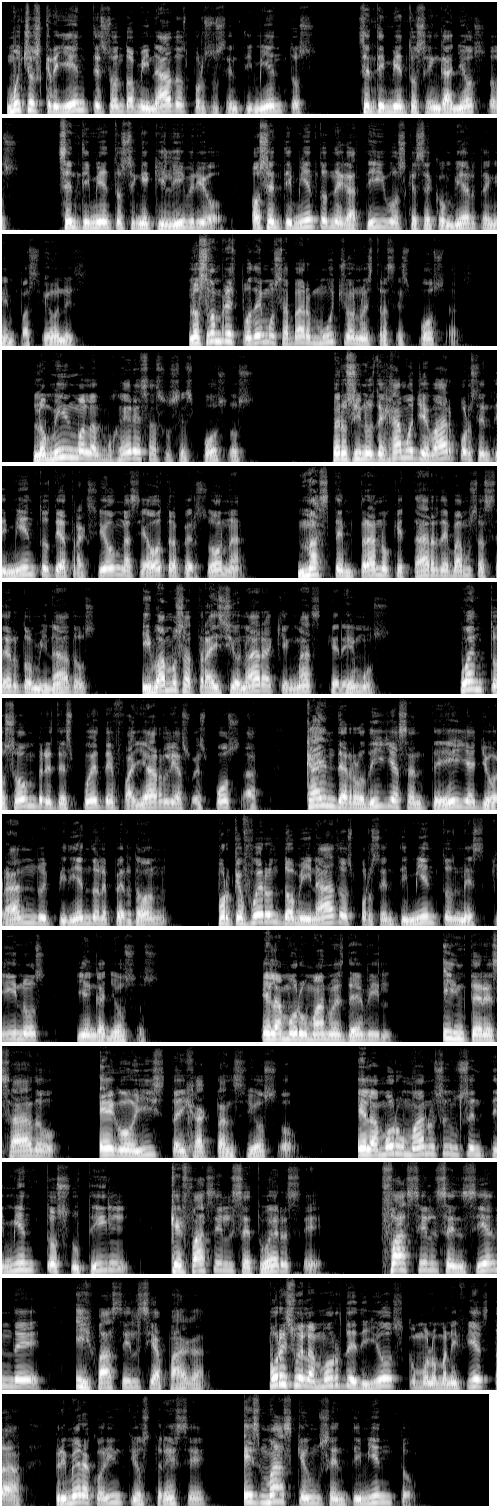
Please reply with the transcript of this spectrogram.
Muchos creyentes son dominados por sus sentimientos, sentimientos engañosos, sentimientos sin equilibrio o sentimientos negativos que se convierten en pasiones. Los hombres podemos amar mucho a nuestras esposas, lo mismo las mujeres a sus esposos, Pero si nos dejamos llevar por sentimientos de atracción hacia otra persona, más temprano que tarde vamos a ser dominados y vamos a traicionar a quien más queremos. ¿Cuántos hombres después de fallarle a su esposa caen de rodillas ante ella llorando y pidiéndole perdón porque fueron dominados por sentimientos mezquinos y engañosos? El amor humano es débil, interesado, egoísta y jactancioso. El amor humano es un sentimiento sutil que fácil se tuerce, fácil se enciende y fácil se apaga. Por eso el amor de Dios, como lo manifiesta 1 Corintios 13, es más que un sentimiento.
